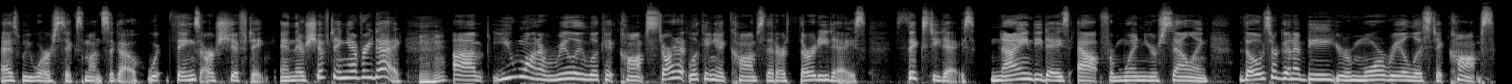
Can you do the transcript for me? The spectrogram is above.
as we were six months ago. We're, things are shifting, and they're shifting every day. Um, you want to really look at comps. Start at looking at comps that are 30 days, 60 days, 90 days out from when you're selling. Those are going to be your more realistic comps.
